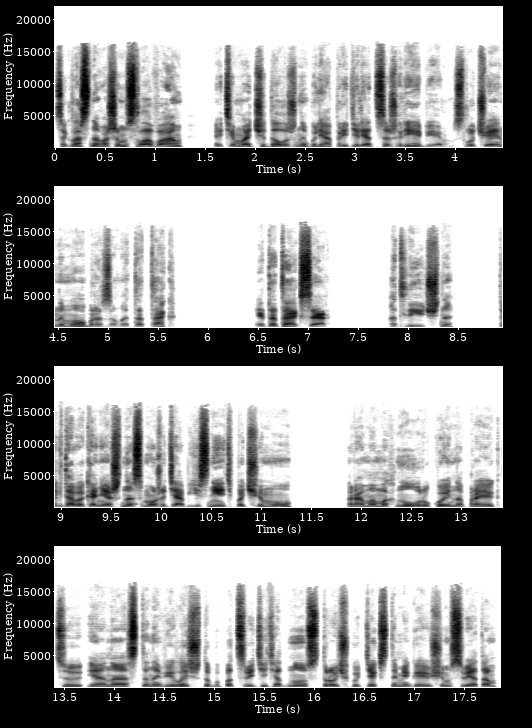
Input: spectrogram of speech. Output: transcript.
Согласно вашим словам, эти матчи должны были определяться жребием, случайным образом, это так? Это так, сэр. Отлично. Тогда вы, конечно, сможете объяснить, почему...» Рама махнул рукой на проекцию, и она остановилась, чтобы подсветить одну строчку текста мигающим светом.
